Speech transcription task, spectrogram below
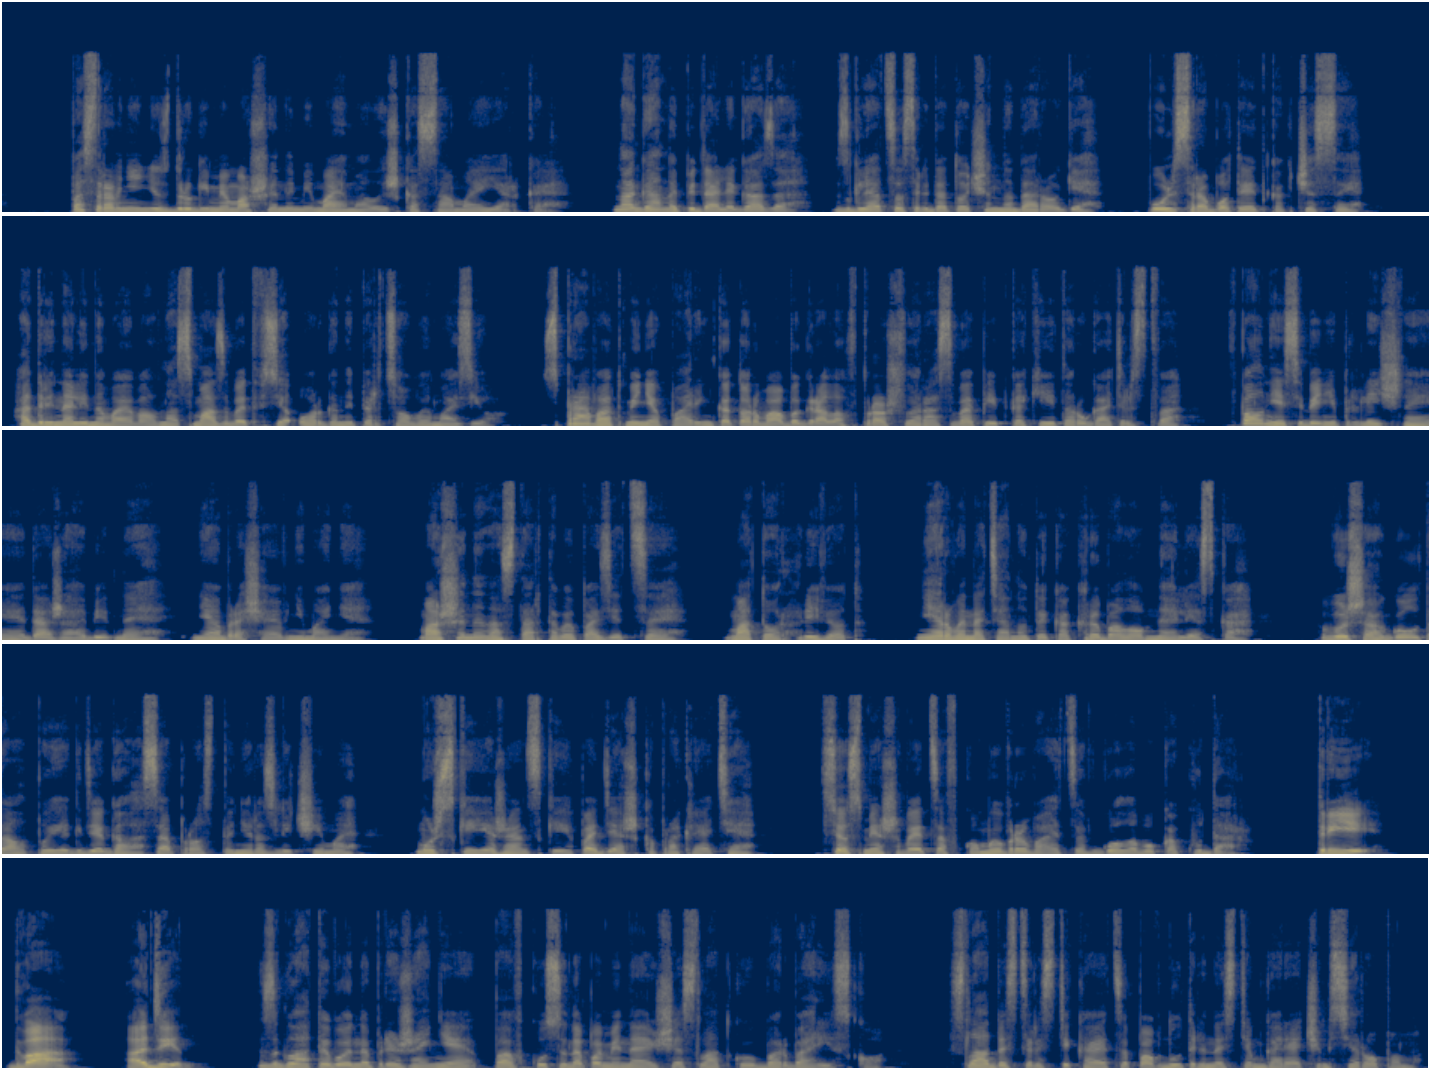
По сравнению с другими машинами, моя малышка самая яркая. Нога на педали газа, взгляд сосредоточен на дороге. Пульс работает как часы. Адреналиновая волна смазывает все органы перцовой мазью. Справа от меня парень, которого обыграла в прошлый раз, вопит какие-то ругательства. Вполне себе неприличные и даже обидные, не обращая внимания. Машины на стартовой позиции. Мотор ревет. Нервы натянуты, как рыболовная леска. В ушах гул толпы, где голоса просто неразличимы. Мужские, женские, поддержка, проклятие. Все смешивается в ком и врывается в голову, как удар. Три, два, один. Сглатываю напряжение, по вкусу напоминающее сладкую барбариску. Сладость растекается по внутренностям горячим сиропом.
